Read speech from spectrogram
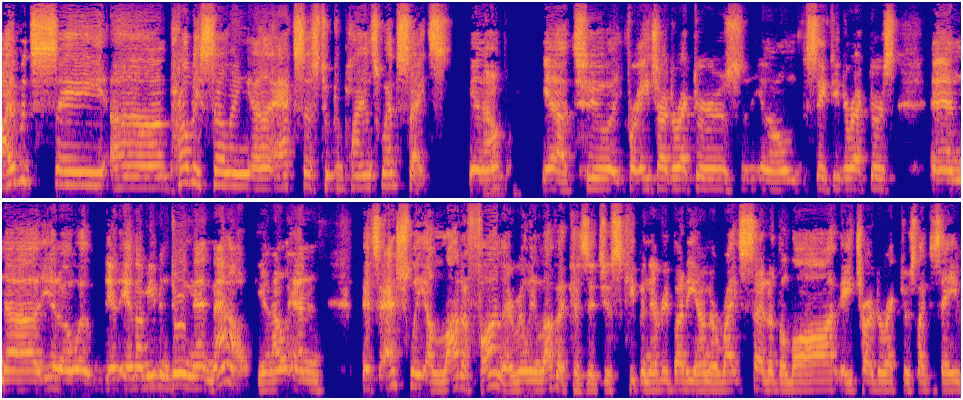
I would say uh, probably selling uh, access to compliance websites. You know, yeah. to for HR directors, you know, safety directors, and uh, you know, and I'm even doing that now. You know, and it's actually a lot of fun. I really love it because it's just keeping everybody on the right side of the law. HR directors like to say.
